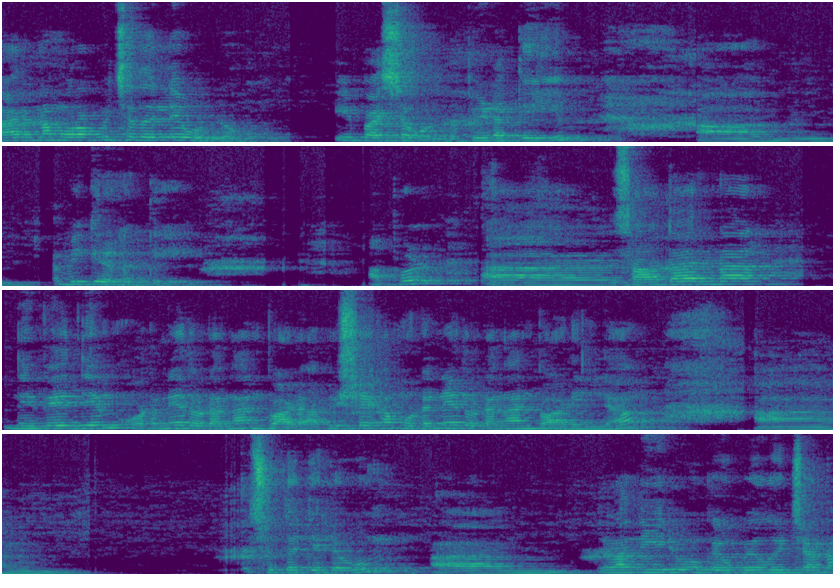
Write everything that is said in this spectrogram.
കാരണം ഉറപ്പിച്ചതല്ലേ ഉള്ളൂ. ഈ പശ കൊണ്ട് പീഠത്തെയും വിഗ്രഹത്തെയും അപ്പോൾ സാധാരണ നിവേദ്യം ഉടനെ തുടങ്ങാൻ പാട് അഭിഷേകം ഉടനെ തുടങ്ങാൻ പാടില്ല. ശുദ്ധജലവും ഇളനീരും ഒക്കെ ഉപയോഗിച്ചാണ്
